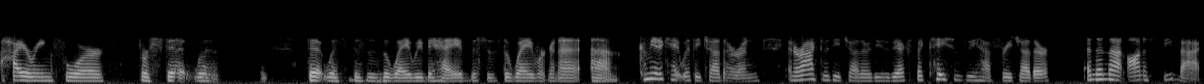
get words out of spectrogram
hiring for for fit with fit with this is the way we behave this is the way we're going to um, communicate with each other and interact with each other these are the expectations we have for each other and then that honest feedback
